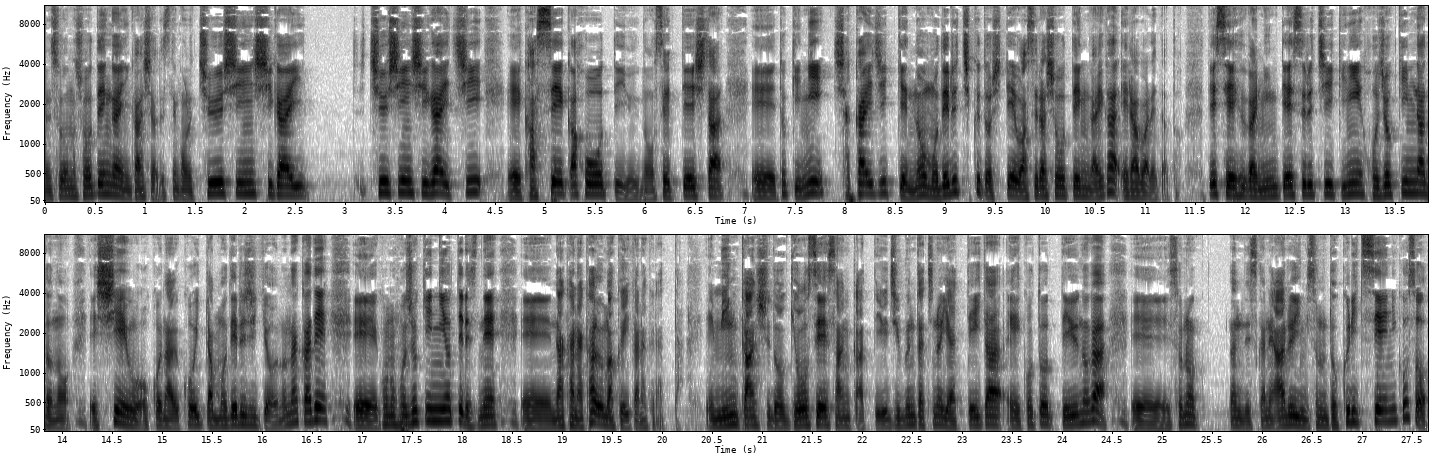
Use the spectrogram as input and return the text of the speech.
ん、その商店街に関してはですね、この中心市街中心市街地、え、活性化法っていうのを設定した、え、時に社会実験のモデル地区として早稲田商店街が選ばれたと。で、政府が認定する地域に補助金などの支援を行う、こういったモデル事業の中で、え、この補助金によってですね、え、なかなかうまくいかなくなった。え、民間主導、行政参加っていう自分たちのやっていたことっていうのが、え、そのなんですかね、ある意味その独立性にこそ、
